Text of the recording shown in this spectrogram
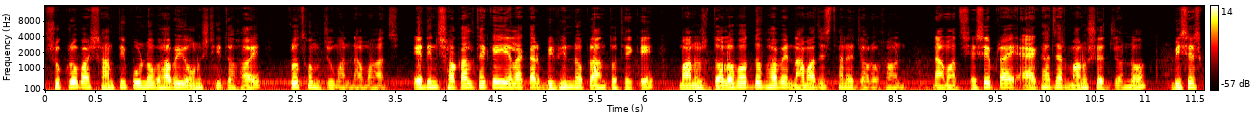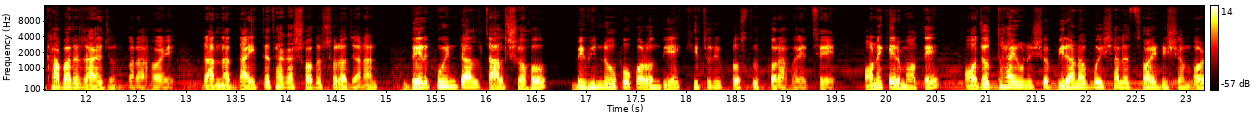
শুক্রবার শান্তিপূর্ণভাবেই অনুষ্ঠিত হয় প্রথম জুমার নামাজ। এদিন সকাল থেকেই এলাকার বিভিন্ন প্রান্ত থেকে মানুষ দলবদ্ধভাবে নামাজ স্থানে জড়ো হন। নামাজ শেষে প্রায় এক হাজার মানুষের জন্য বিশেষ খাবারের আয়োজন করা হয়। রান্নার দায়িত্বে থাকা সদস্যরা জানান, দেড় কুইন্টাল চাল সহ বিভিন্ন উপকরণ দিয়ে খিচুড়ি প্রস্তুত করা হয়েছে। অনেকের মতে, অযোধ্যায় উনিশশো বিরানব্বই সালের ছয় ডিসেম্বর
